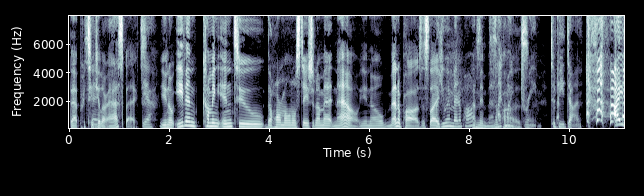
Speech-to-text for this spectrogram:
that particular aspect. Yeah. You know, even coming into the hormonal stage that I'm at now, you know, menopause, it's like Are you in menopause? I'm in menopause. It's like my dream to be done. I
